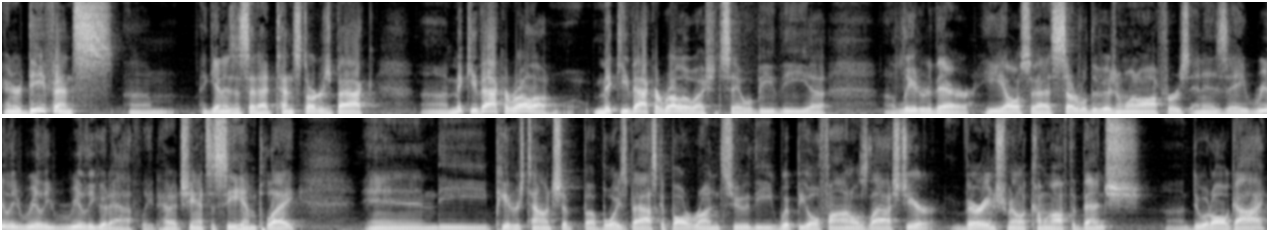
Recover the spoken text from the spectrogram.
And her defense, um, again, as I said, had 10 starters back. Uh, Mickey Vaccarello, Mickey Vaccarello, I should say, will be the uh, leader there. He also has several Division One offers and is a really, really, really good athlete. Had a chance to see him play in the Peters Township uh, boys basketball run to the WPIAL finals last year. Very instrumental coming off the bench, uh, do it all guy.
